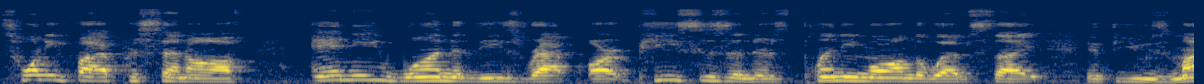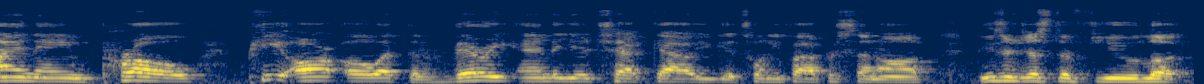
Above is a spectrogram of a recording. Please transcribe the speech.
25% off any one of these rap art pieces, and there's plenty more on the website. If you use my name, Pro, P R O, at the very end of your checkout, you get 25% off. These are just a few. Look,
